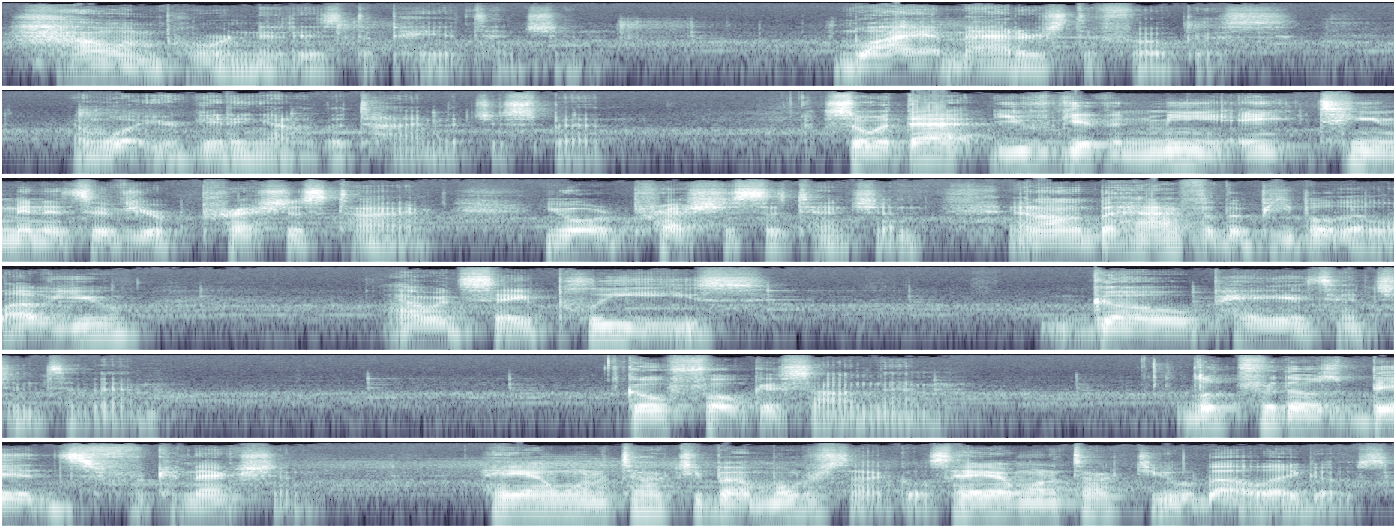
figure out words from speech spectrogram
how important it is to pay attention, why it matters to focus, and what you're getting out of the time that you spent. So, with that, you've given me 18 minutes of your precious time, your precious attention. And on behalf of the people that love you, I would say, please go pay attention to them. Go focus on them. Look for those bids for connection. Hey, I want to talk to you about motorcycles. Hey, I want to talk to you about Legos.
